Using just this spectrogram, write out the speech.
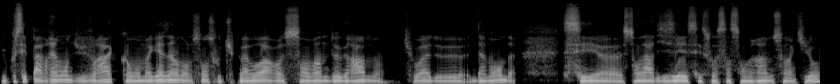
du coup, c'est pas vraiment du vrac comme en magasin dans le sens où tu peux avoir 122 grammes, tu vois, de d'amande. C'est standardisé, c'est soit 500 grammes, soit 1 kg.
